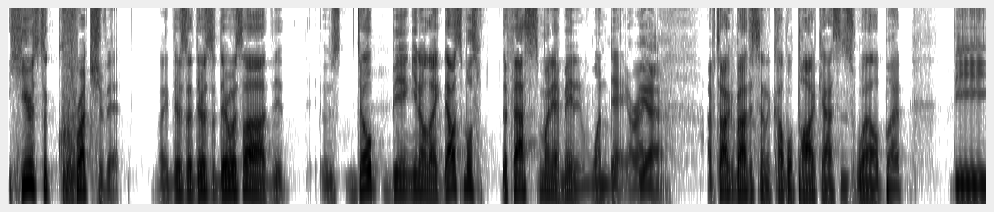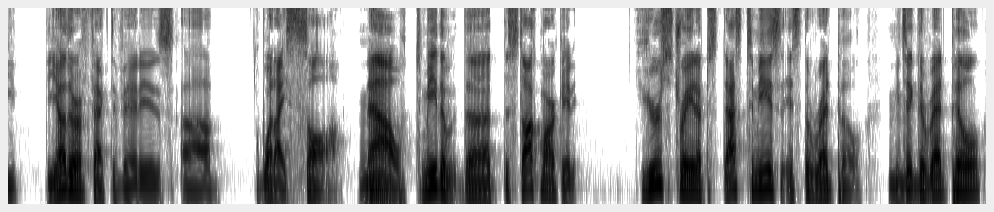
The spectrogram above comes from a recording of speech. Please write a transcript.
here's the crutch of it. Like there's a there's a, there was a it was dope being you know like that was the most the fastest money I made in one day. All right, Yeah. I've talked about this in a couple podcasts as well, but the the other effect of it is uh, what I saw. Now, to me, the the the stock market, you're straight up. That's to me, it's, it's the red pill. You take the red pill,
